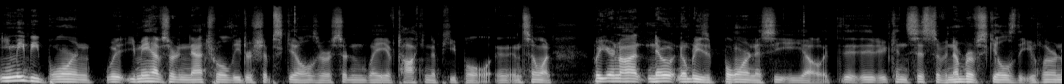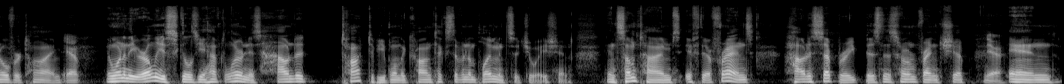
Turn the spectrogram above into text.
You may be born with, you may have certain natural leadership skills or a certain way of talking to people and, and so on, but you're not. No, nobody's born a CEO. It, it, it consists of a number of skills that you learn over time. Yep. And one of the earliest skills you have to learn is how to talk to people in the context of an employment situation. And sometimes, if they're friends, how to separate business from friendship Yeah. and,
